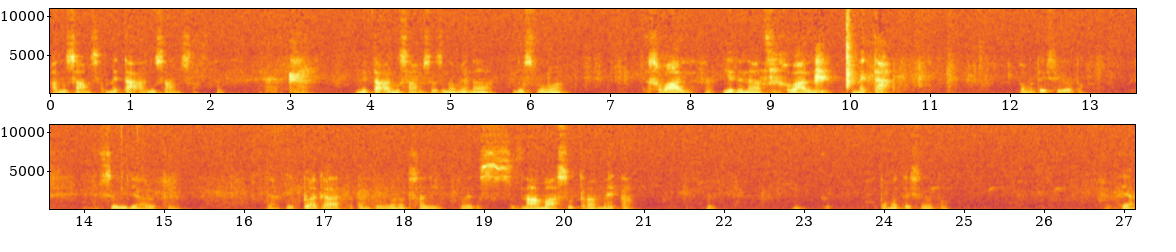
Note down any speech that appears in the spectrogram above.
anusámsa, meta anusámsa. Hm? Meta anusámsa znamená doslova chvál, hm? jedenáct chvál meta. Pamatuješ si na to? Jsi udělal ten nějaký plagát a tam to bylo napsané, to je známá sutra meta. Hm? Pamatuješ si na to? Já.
